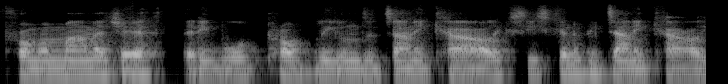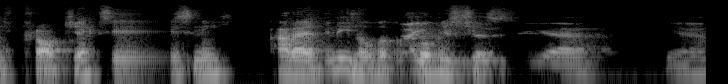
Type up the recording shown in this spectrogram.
from a manager that he would probably under Danny Cowley because he's going to be Danny Cowley's project, isn't he? At a, another club, just, yeah, yeah,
